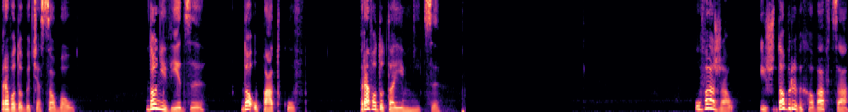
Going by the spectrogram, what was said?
prawo do bycia sobą, do niewiedzy, do upadków, prawo do tajemnicy. Uważał, iż dobry wychowawca,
